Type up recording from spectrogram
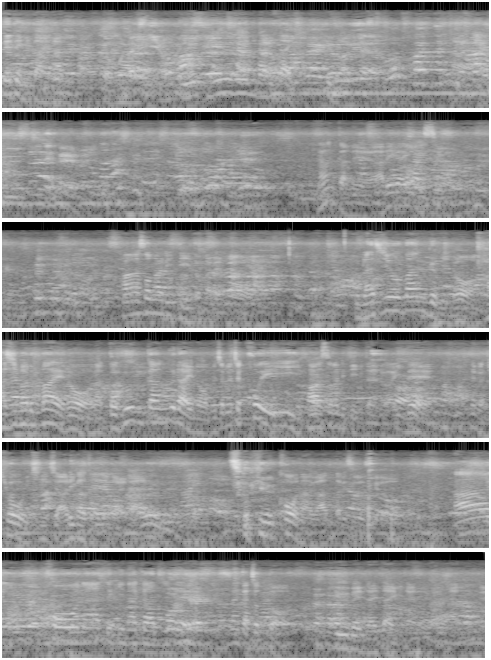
出てみたいなって思います有有名になりたいっていうのがなんかねあれがいいですよ。パーソナリティとかでもラジオ番組の始まる前のなんか5分間ぐらいのめちゃめちゃ濃いパーソナリティみたいなのがいてなんか今日一日ありがとうみたいなそういうコーナーがあったりするんですけどああいうコーナー的な感じでなんかちょっと有名になりたいみたいなのがあって。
